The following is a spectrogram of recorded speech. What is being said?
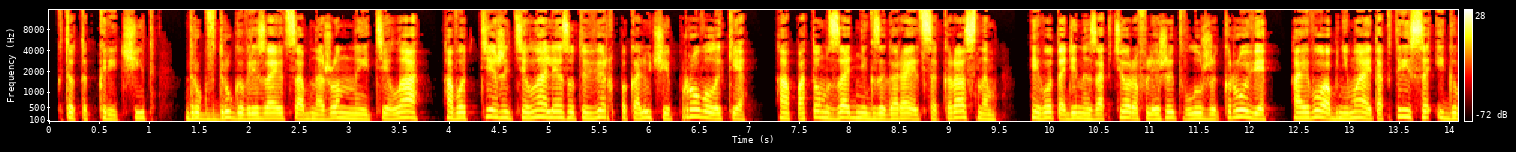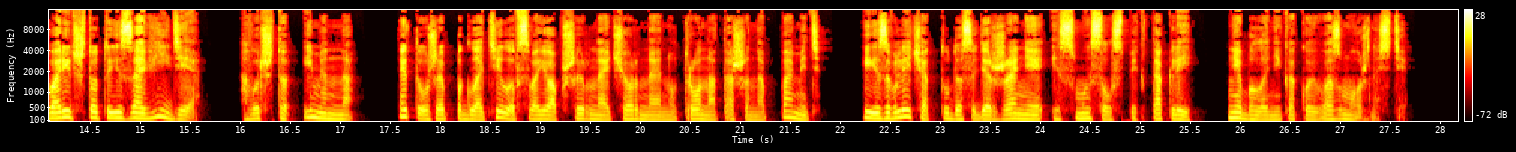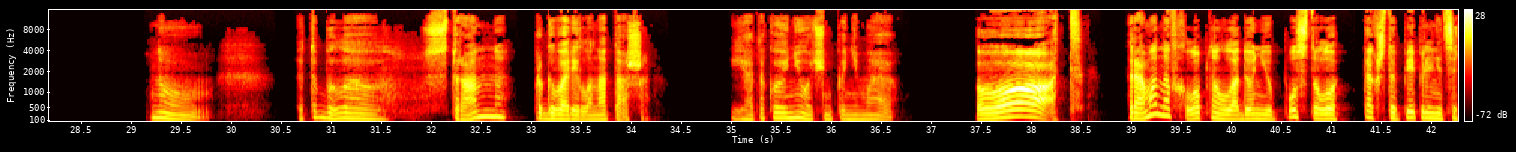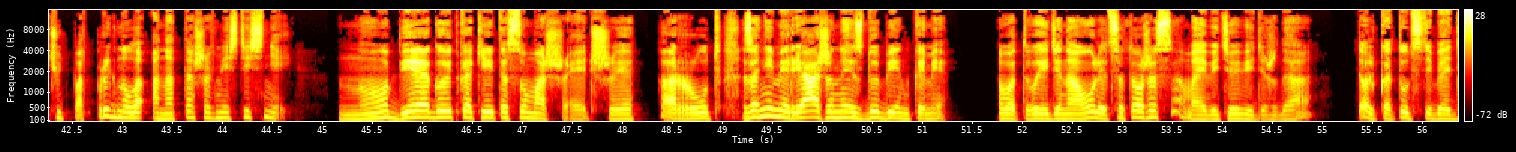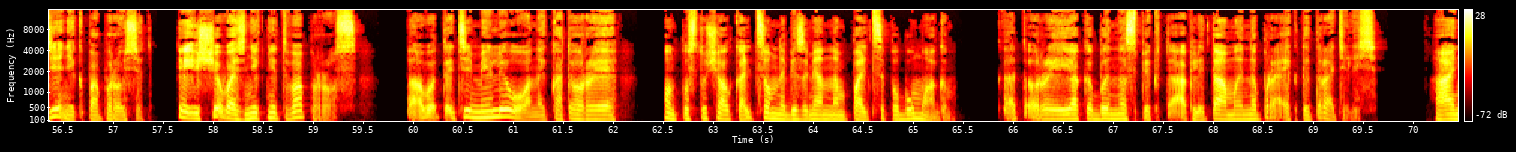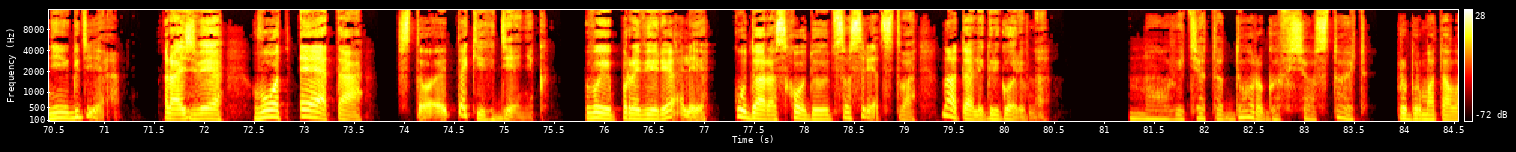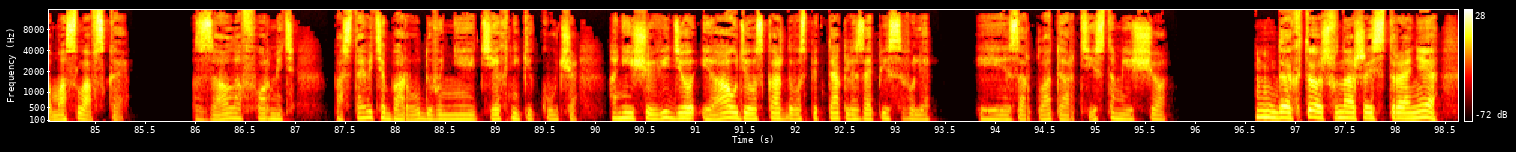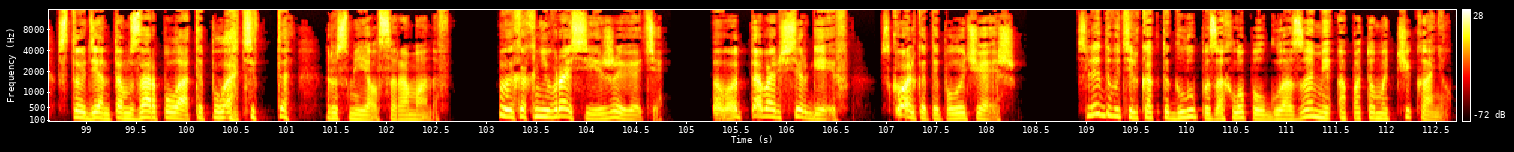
Кто-то кричит, друг в друга врезаются обнаженные тела, а вот те же тела лезут вверх по колючей проволоке, а потом задник загорается красным, и вот один из актеров лежит в луже крови, а его обнимает актриса и говорит что-то из Овидия. А вот что именно, это уже поглотило в свое обширное черное нутро Наташина память, и извлечь оттуда содержание и смысл спектаклей не было никакой возможности. «Ну, это было странно», — проговорила Наташа. «Я такое не очень понимаю». «Вот!» Романов хлопнул ладонью по столу, так что пепельница чуть подпрыгнула, а Наташа вместе с ней. «Ну, бегают какие-то сумасшедшие, орут, за ними ряженые с дубинками. Вот выйди на улицу, то же самое ведь увидишь, да? Только тут с тебя денег попросят, и еще возникнет вопрос. А вот эти миллионы, которые...» Он постучал кольцом на безымянном пальце по бумагам. «Которые якобы на спектакли там и на проекты тратились. Они где? Разве вот это стоит таких денег. Вы проверяли, куда расходуются средства, Наталья Григорьевна?» «Но ведь это дорого все стоит», пробормотала Маславская. «Зал оформить, поставить оборудование, техники куча. Они еще видео и аудио с каждого спектакля записывали. И зарплаты артистам еще». «Да кто ж в нашей стране студентам зарплаты платит-то?» — рассмеялся Романов. «Вы как не в России живете. Вот, товарищ Сергеев, сколько ты получаешь?» Следователь как-то глупо захлопал глазами, а потом отчеканил.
